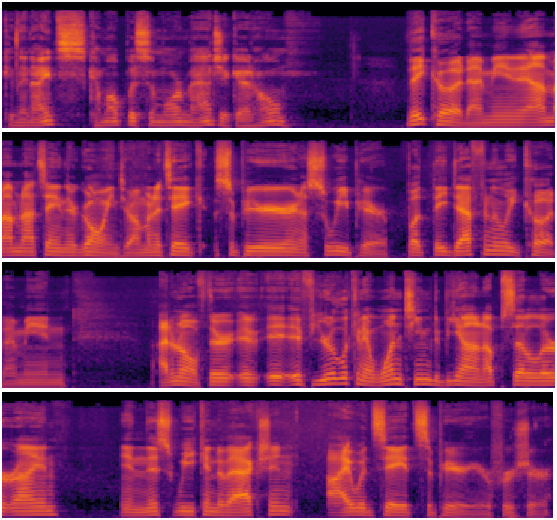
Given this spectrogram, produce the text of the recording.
Can the Knights come up with some more magic at home? They could. I mean, I'm, I'm not saying they're going to. I'm going to take Superior in a sweep here, but they definitely could. I mean, I don't know if they're if if you're looking at one team to be on upset alert, Ryan, in this weekend of action, I would say it's Superior for sure.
